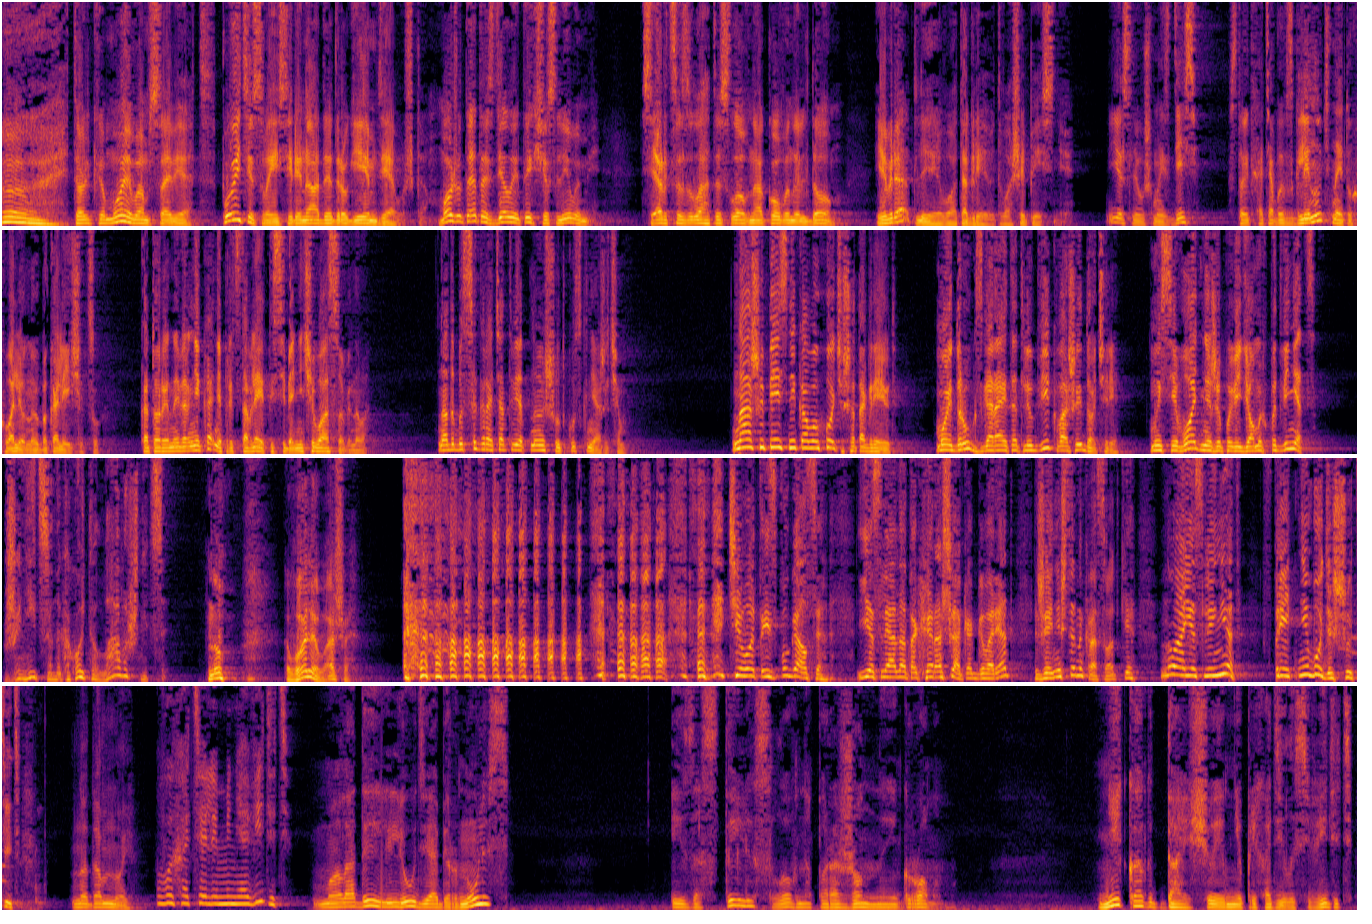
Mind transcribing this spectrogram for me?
Ой, только мой вам совет. Пойте свои серенады другим девушкам. Может, это сделает их счастливыми. Сердце Златы словно оковано льдом, и вряд ли его отогреют ваши песни. Если уж мы здесь, стоит хотя бы взглянуть на эту хваленную бокалейщицу, которая наверняка не представляет из себя ничего особенного. Надо бы сыграть ответную шутку с княжичем. Наши песни кого хочешь отогреют. Мой друг сгорает от любви к вашей дочери. Мы сегодня же поведем их под венец. Жениться на какой-то лавошнице? Ну, воля ваша. Чего ты испугался? Если она так хороша, как говорят, женишься на красотке. Ну, а если нет, впредь не будешь шутить надо мной. Вы хотели меня видеть? Молодые люди обернулись и застыли, словно пораженные громом. Никогда еще им не приходилось видеть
